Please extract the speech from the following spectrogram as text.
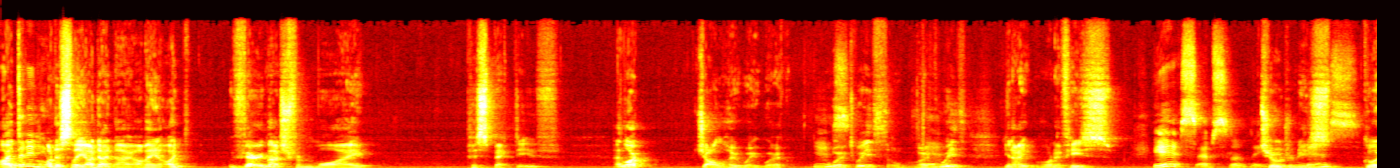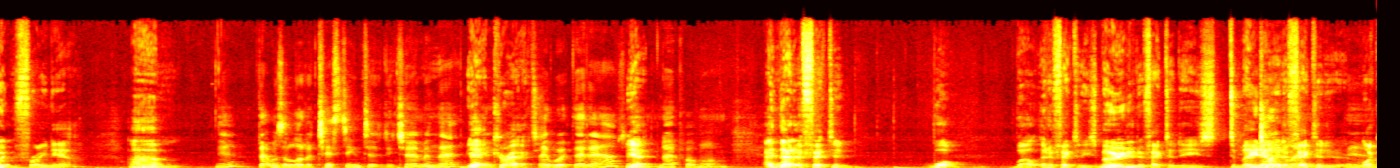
I But anyway. honestly I don't know. I mean, I very much from my perspective, and like Joel, who we work Yes. worked with or work Yeah. with, you know, one of his Yes, absolutely. children is Yes. gluten free now. Mm-hmm. Um, Yeah, that was a lot of testing to determine that. yeah, They- correct. They worked that out. Yeah. No problem. and that affected what? Well, it affected his mood. It affected his demeanor. It affected Yeah. like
